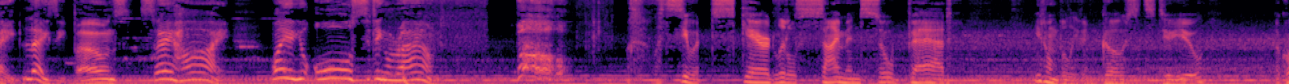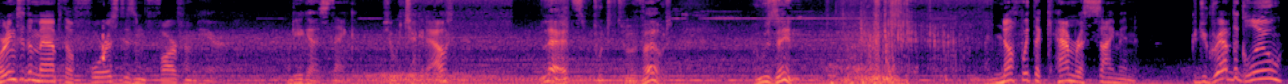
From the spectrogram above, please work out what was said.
Hey, lazy bones, say hi. Why are you all sitting around? Oh! Let's see what scared little Simon so bad. You don't believe in ghosts, do you? According to the map, the forest isn't far from here. What do you guys think? Should we check it out? Let's put it to a vote. Who's in? Enough with the camera, Simon. Could you grab the glue?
